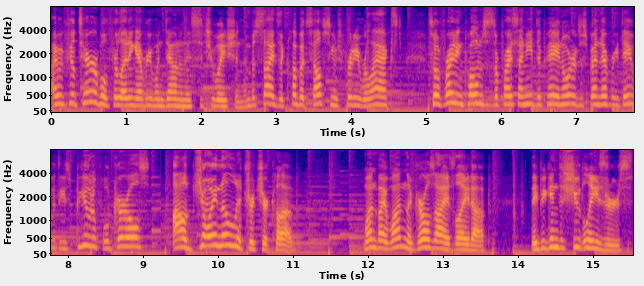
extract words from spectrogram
I would feel terrible for letting everyone down in this situation, and besides, the club itself seems pretty relaxed. So if writing poems is the price I need to pay in order to spend every day with these beautiful girls, I'll join the literature club. One by one, the girls' eyes light up. They begin to shoot lasers.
